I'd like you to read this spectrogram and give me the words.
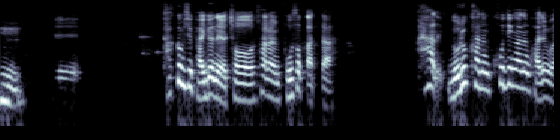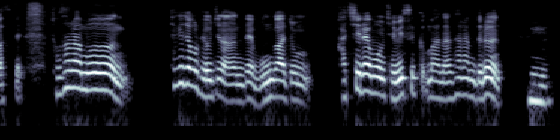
음. 이제 가끔씩 발견해요. 저 사람 보석 같다. 하- 노력하는 코딩하는 과정을 봤을 때, 저 사람은 체계적으로 배우진 않았는데, 뭔가 좀 같이 일해보면 재밌을 만한 사람들은 음,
